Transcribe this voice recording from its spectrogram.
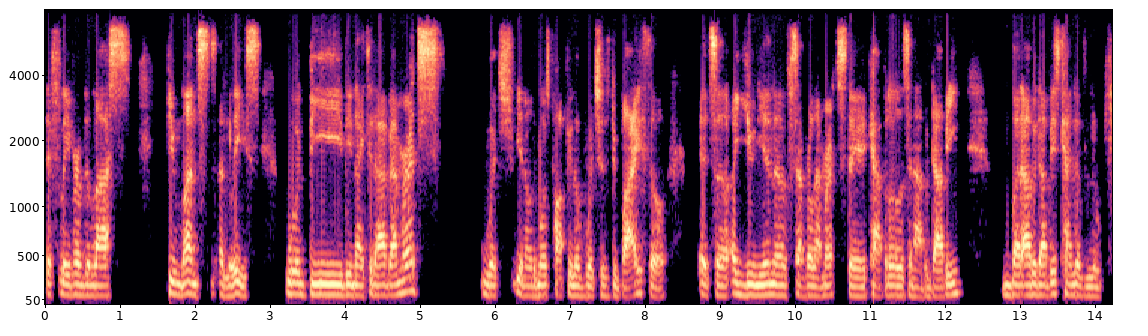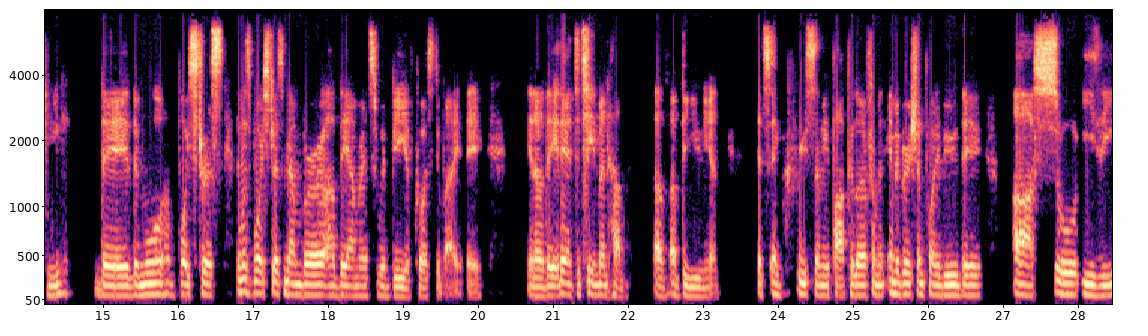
the flavor of the last few months at least, would be the United Arab Emirates, which, you know, the most popular of which is Dubai. So it's a, a union of several Emirates. The capital is in Abu Dhabi, but Abu Dhabi is kind of low key. The, the more boisterous, the most boisterous member of the Emirates would be, of course, Dubai. They, you know, the, the entertainment hub of, of the union. It's increasingly popular from an immigration point of view. They are so easy.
